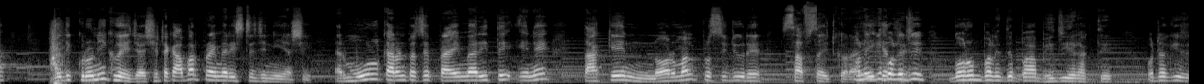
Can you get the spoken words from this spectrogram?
যদি ক্রনিক হয়ে যায় সেটাকে আবার প্রাইমারি স্টেজে নিয়ে আসি। আর মূল কারণটা হচ্ছে প্রাইমারিতে এনে তাকে নর্মাল প্রসিডিউরে সাবসাইড করা। অনেকে বলে যে গরম পানিতে পা ভিজিয়ে রাখতে ওটা কি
